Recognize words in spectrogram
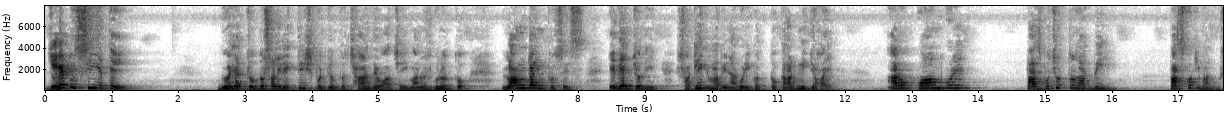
যেহেতু সিএতে দু হাজার চোদ্দ সালের একত্রিশ পর্যন্ত ছাড় দেওয়া আছে এই মানুষগুলোর তো লং টাইম প্রসেস এদের যদি সঠিকভাবে নাগরিকত্ব কার্ড নিতে হয় আরও কম করে পাঁচ বছর তো লাগবেই, পাঁচ কোটি মানুষ।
